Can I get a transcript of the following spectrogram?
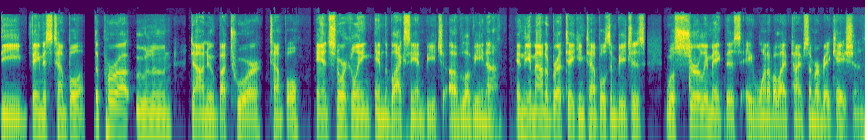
the famous temple, the Pura Ulun Danu Batur Temple, and snorkeling in the black sand beach of Lovina and the amount of breathtaking temples and beaches will surely make this a one of a lifetime summer vacation.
